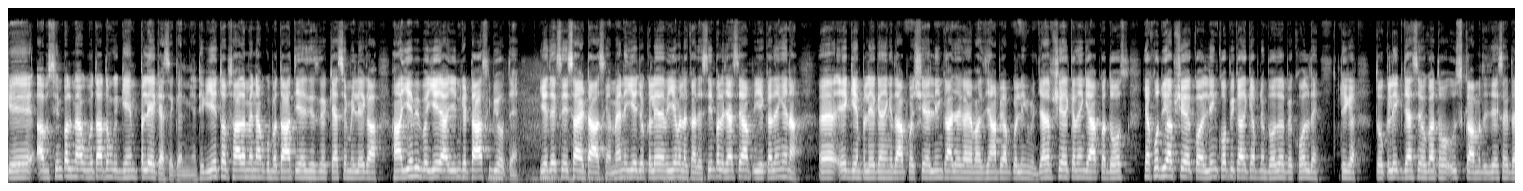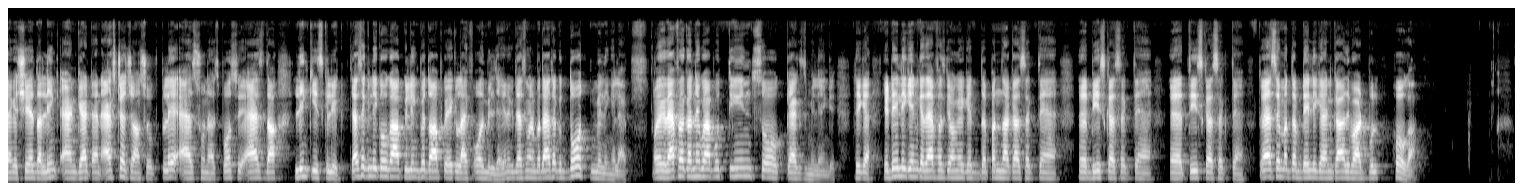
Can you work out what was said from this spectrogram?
कि अब सिंपल मैं आपको बताता हूँ कि गेम प्ले कैसे करनी है, ठीक है? ये तो अब सारा मैंने आपको बता दिया है इसका कैसे मिलेगा। हाँ ये भी, ये इनके टास्क भी होते हैं। ये देख सकते सारे टास्क हैं। मैंने ये जो क्लियर ये वाला कर दिया। सिंपल जैसे आप ये करेंगे ना एक गेम प्ले करेंगे तो आपको शेयर लिंक आ जाएगा, या बस यहाँ पे आपको लिंक मिल जैसे आप शेयर करेंगे आपका दोस्त या खुद भी आप शेयर लिंक कॉपी करके अपने ब्राउज़र पर खोल दें ठीक है? तो क्लिक जैसे होगा तो उसका मतलब देख सकते हैं कि share the link and get an extra chance to play as soon as possible as the link is click जैसे क्लिक होगा आपकी लिंक पे तो आपको एक लाइफ और मिल जाएगी। जैसे मैंने बताया था कि दो मिलेंगे लाइफ और एक रेफर करने को आपको तीन सौ कैग्स मिलेंगे। ठीक है? ये डेली के इनके रेफर्स के होंगे कि पंद्रह कर सकते हैं बीस कर सकते हैं तीस कर सकते हैं। तो ऐसे मतलब डेली का इनका रिवार्ड पुल होगा।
